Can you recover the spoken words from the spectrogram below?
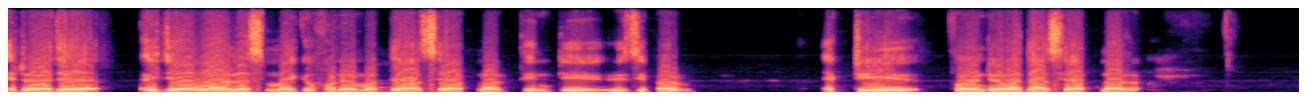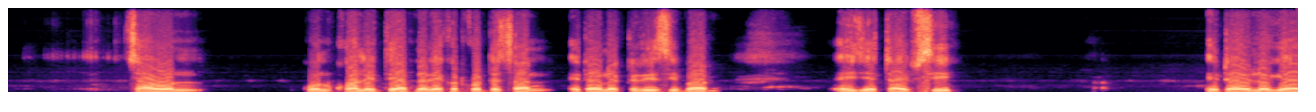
এটার মাঝে এই যে ওয়্যারলেস মাইক্রোফোনের মধ্যে আছে আপনার তিনটি রিসিভার একটি পয়েন্টের মধ্যে আছে আপনার সাউন্ড কোন কোয়ালিটি আপনি রেকর্ড করতে চান, এটা হলো একটা রিসিভার এই যে টাইপ সি এটা হলো গিয়া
